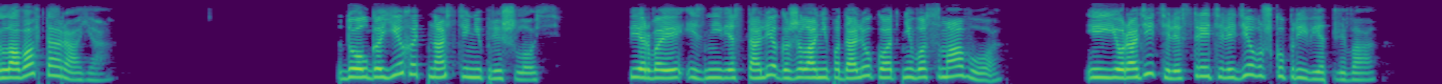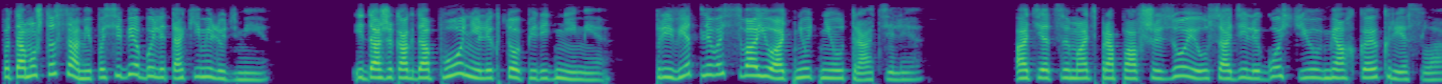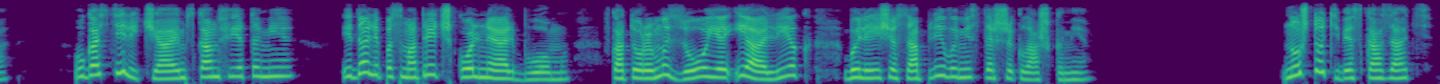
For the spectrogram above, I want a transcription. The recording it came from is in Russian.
Глава вторая. Долго ехать Насте не пришлось. Первая из невест Олега жила неподалеку от него самого, и ее родители встретили девушку приветливо, потому что сами по себе были такими людьми. И даже когда поняли, кто перед ними, приветливость свою отнюдь не утратили. Отец и мать пропавшей Зои усадили гостью в мягкое кресло угостили чаем с конфетами и дали посмотреть школьный альбом, в котором и Зоя, и Олег были еще сопливыми старшеклашками. «Ну что тебе сказать?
